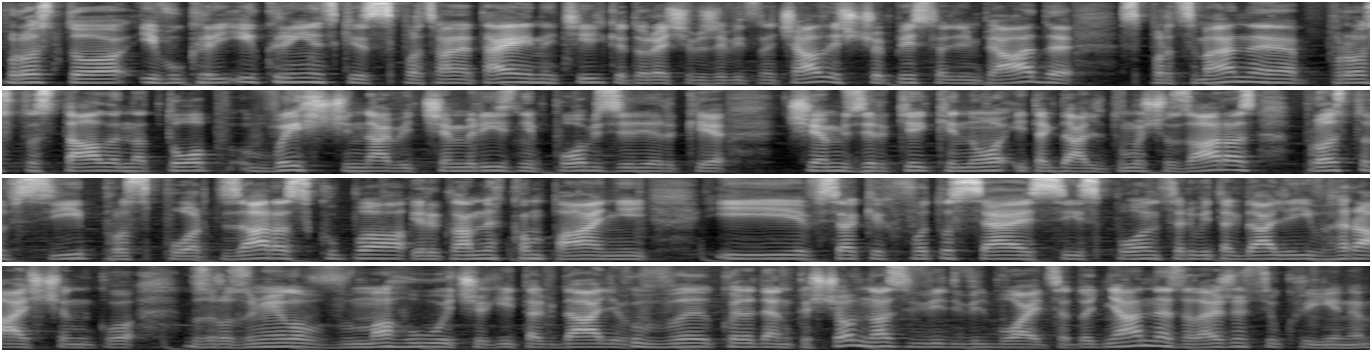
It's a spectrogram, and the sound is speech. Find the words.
Просто і в Украї... і українські спортсмени, та й не тільки, до речі, вже відзначали, що після Олімпіади спортсмени просто стали на топ вищі, навіть чим різні поп-зірки, чим зірки кіно і так далі. Тому що зараз просто всі про спорт. Зараз купа і рекламних кампаній, і всяких фотосесій, спонсорів і так далі. І в Геращенко, зрозуміло, в Магучих і так далі. В Коляденко. Що в нас від... відбувається до Дня Незалежності України?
